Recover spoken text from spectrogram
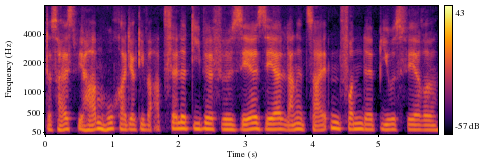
Das heißt, wir haben hochradioaktive Abfälle, die wir für sehr, sehr lange Zeiten von der Biosphäre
